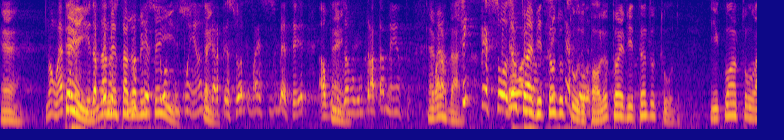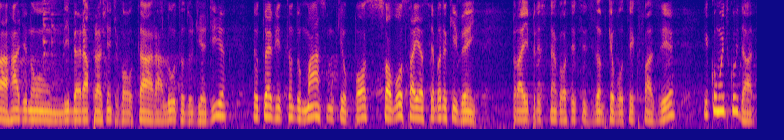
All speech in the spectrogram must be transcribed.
É. Não é Tem, permitido apenas uma pessoa acompanhando tem. aquela pessoa que vai se submeter a algum exame, algum tratamento. É verdade. Cinco pessoas. Eu estou evitando tudo, pessoas. Paulo. Eu estou evitando tudo. Enquanto a rádio não liberar para a gente voltar à luta do dia a dia, eu estou evitando o máximo que eu posso. Só vou sair a semana que vem para ir para esse negócio desses exames que eu vou ter que fazer e com muito cuidado.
